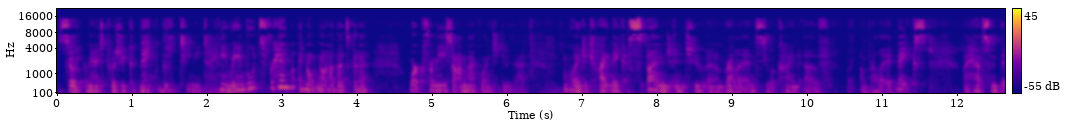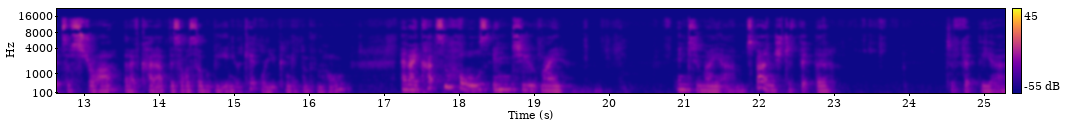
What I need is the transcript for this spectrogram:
So, I mean, I suppose you could make little teeny tiny rain boots for him. I don't know how that's going to work for me, so I'm not going to do that. I'm going to try to make a sponge into an umbrella and see what kind of umbrella it makes. I have some bits of straw that I've cut up. This also will be in your kit where you can get them from home. And I cut some holes into my into my um, sponge to fit the to fit the uh,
